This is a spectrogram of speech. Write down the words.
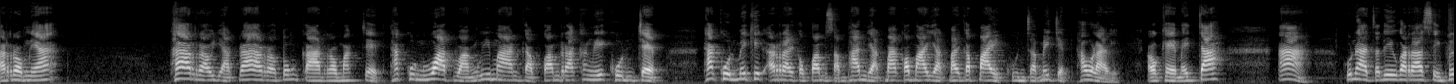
อารมณ์เนี้ย ถ้าเราอยากได้เราต้องการเรามักเจ็บ ถ้าคุณวาดหวังวิมานกับความรักครั้งนี้คุณเจ็บ ถ้าคุณไม่คิดอะไรกับความสัมพันธ์อยากมาก็มาอยากไปก็ไป คุณจะไม่เจ็บเท่าไหร่โอเคไหมจ๊ะอะคุณอาจจะดีกว่าราศีพฤ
